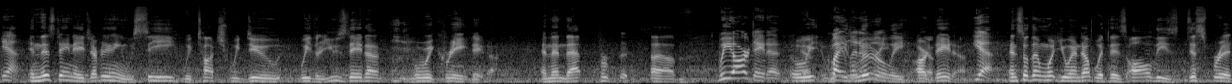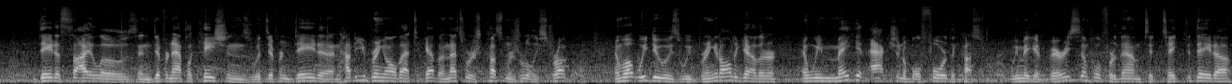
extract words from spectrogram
Yeah. In this day and age, everything we see, we touch, we do, we either use data or we create data. And then that, um, we are data, we, quite we literally. literally are Yep. data. Yeah. And so then what you end up with is all these disparate data silos and different applications with different data, and how do you bring all that together? And that's where customers really struggle. And what we do is we bring it all together and we make it actionable for the customer. We make it very simple for them to take the data,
